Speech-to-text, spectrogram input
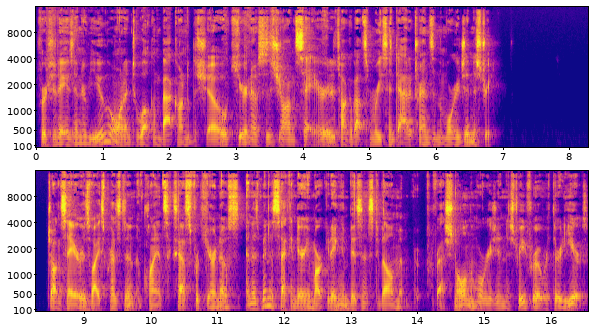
For today's interview, I wanted to welcome back onto the show Curinos' John Sayer to talk about some recent data trends in the mortgage industry. John Sayer is Vice President of Client Success for Curinos and has been a secondary marketing and business development professional in the mortgage industry for over 30 years.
